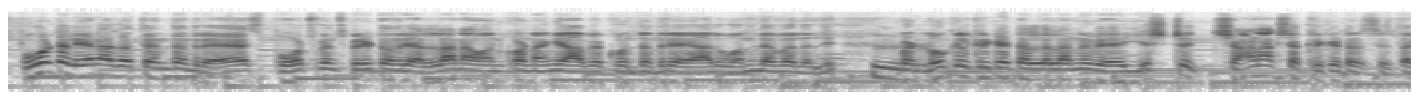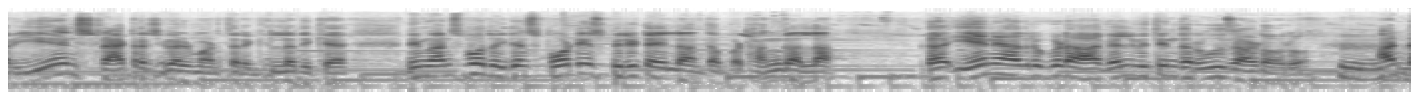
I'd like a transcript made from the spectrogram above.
ಸ್ಪೋರ್ಟ್ ಅಲ್ಲಿ ಏನಾಗುತ್ತೆ ಅಂತಂದ್ರೆ ಸ್ಪೋರ್ಟ್ಸ್ ಮೆನ್ ಸ್ಪಿರಿಟ್ ಅಂದ್ರೆ ಎಲ್ಲ ನಾವು ಅನ್ಕೊಂಡಂಗೆ ಆಗ್ಬೇಕು ಅಂತಂದ್ರೆ ಅದು ಒಂದ್ ಲೆವೆಲ್ ಅಲ್ಲಿ ಬಟ್ ಲೋಕಲ್ ಕ್ರಿಕೆಟ್ ಅಲ್ಲೆಲ್ಲಾನು ಎಷ್ಟು ಚಾಣಾಕ್ಷ ಕ್ರಿಕೆಟರ್ಸ್ ಇರ್ತಾರೆ ಏನ್ ಸ್ಟ್ರಾಟಜಿಗಳು ಮಾಡ್ತಾರೆ ಗೆಲ್ಲೋದಕ್ಕೆ. ನಿಮ್ಗೆ ಅನ್ಸ್ಬೋದು ಇದೇನ್ ಸ್ಪೋರ್ಟಿವ್ ಸ್ಪಿರಿಟೇ ಇಲ್ಲ ಅಂತ ಬಟ್ ಹಂಗಲ್ಲ. ಏನೇ ಆದ್ರೂ ಕೂಡ ವೆಲ್ ವಿತ್ ಇನ್ ದ ರೂಲ್ಸ್ ಆಡೋರು ಅಂತ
